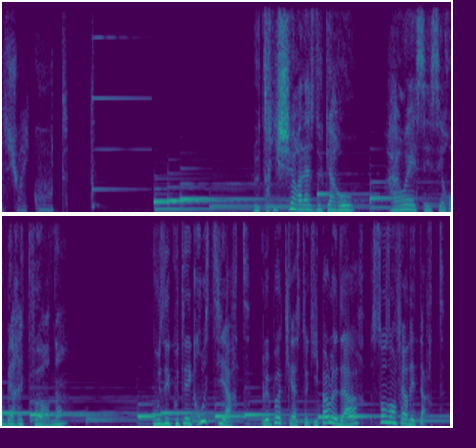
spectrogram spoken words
Sur écoute. Le tricheur à l'as de carreau. Ah ouais, c'est Robert Redford, non? Vous écoutez Krusty Art, le podcast qui parle d'art sans en faire des tartes.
